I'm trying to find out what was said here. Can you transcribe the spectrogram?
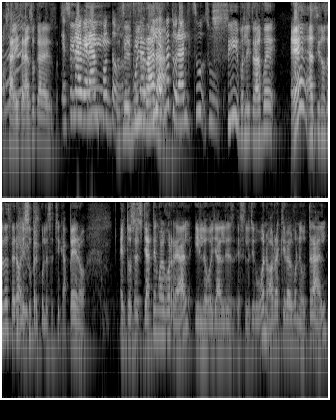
o sea, literal su cara es, Es Sí una vi. gran foto. Sí, es muy rara. Y es natural su... su... Sí, pues literal fue, ¿eh? Así no se lo esperó. Es súper cool esa chica, pero entonces ya tengo algo real y luego ya les, es- les digo, bueno, ahora quiero algo neutral.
